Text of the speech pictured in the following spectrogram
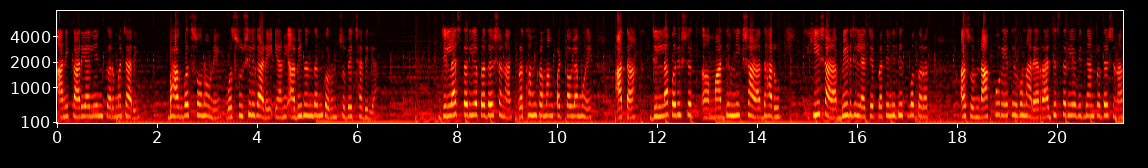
आणि कार्यालयीन कर्मचारी भागवत सोनवणे व सुशील गाडे यांनी अभिनंदन करून शुभेच्छा दिल्या. जिल्हास्तरीय प्रदर्शनात प्रथम क्रमांक पटकावल्यामुळे आता जिल्हा परिषद माध्यमिक शाळा धारूर ही शाळा बीड जिल्ह्याचे प्रतिनिधित्व करत असून नागपूर येथे होणाऱ्या राज्यस्तरीय विज्ञान प्रदर्शनात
